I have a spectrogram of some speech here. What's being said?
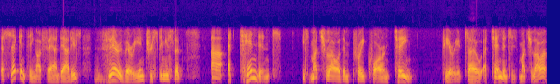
The second thing I found out is very, very interesting is that uh, attendance is much lower than pre-quarantine period. So attendance is much lower.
